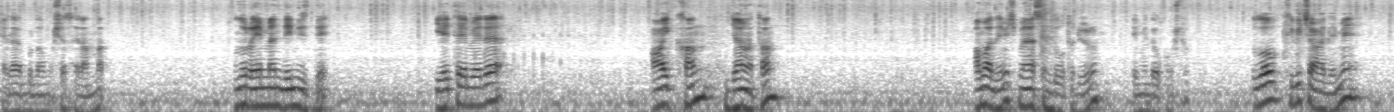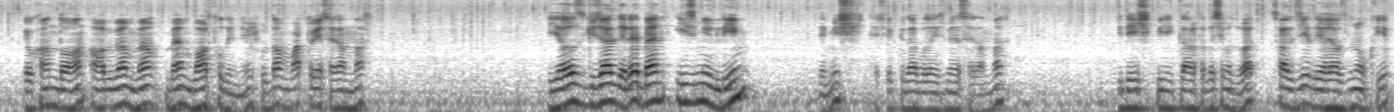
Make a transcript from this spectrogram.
helal buradan Muş'a selamlar. Onur Eymen Denizli. YTB'de Aykan Canatan. Ama demiş Mersin'de oturuyorum. Demin de okumuştuk. Glow Twitch alemi Gökhan Doğan. Abi ben ben, ben Vartoluyum demiş. Buradan Varto'ya selamlar. Yağız Güzeldere ben İzmirliyim demiş. Teşekkürler burada İzmir'e selamlar. Bir değişik bir arkadaşımız var. Sadece yazdığını okuyayım.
